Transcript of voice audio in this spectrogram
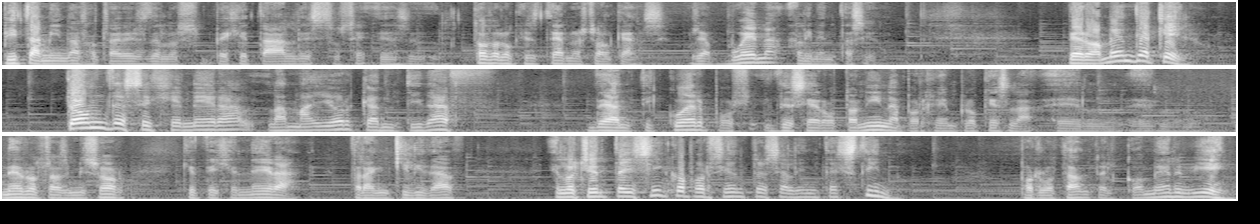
vitaminas a través de los vegetales, todo lo que esté a nuestro alcance. O sea, buena alimentación. Pero amén de aquello, ¿dónde se genera la mayor cantidad de anticuerpos y de serotonina, por ejemplo, que es el, neurotransmisor que te genera tranquilidad? El 85% es el intestino. Por lo tanto, el comer bien,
